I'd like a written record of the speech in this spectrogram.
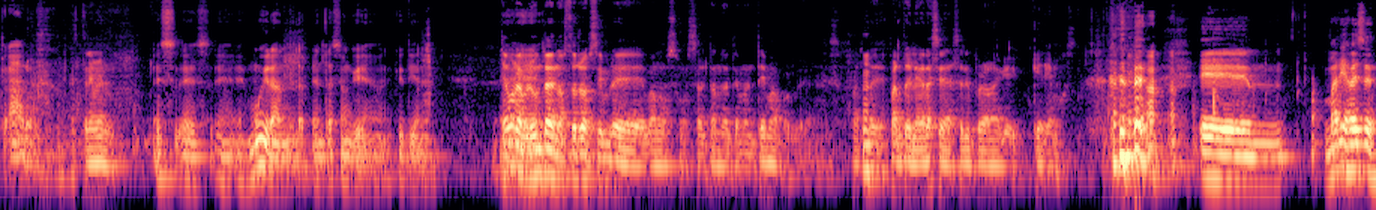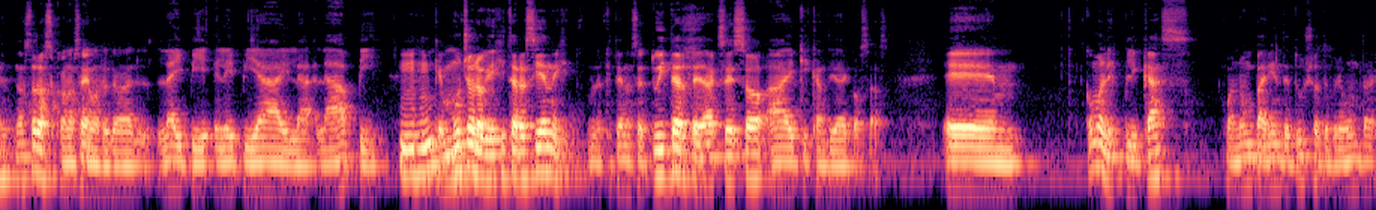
Claro. Es tremendo. Es, es, es muy grande la penetración que, que tienen. Tengo una Eh, pregunta de nosotros, siempre vamos saltando de tema en tema porque es parte, es parte de la gracia de hacer el programa que queremos. Eh, varias veces nosotros conocemos el tema del API, el API, la, la API, que mucho de lo que dijiste recién, dijiste, no sé, Twitter te da acceso a X cantidad de cosas. Eh, ¿Cómo le explicás cuando un pariente tuyo te pregunta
